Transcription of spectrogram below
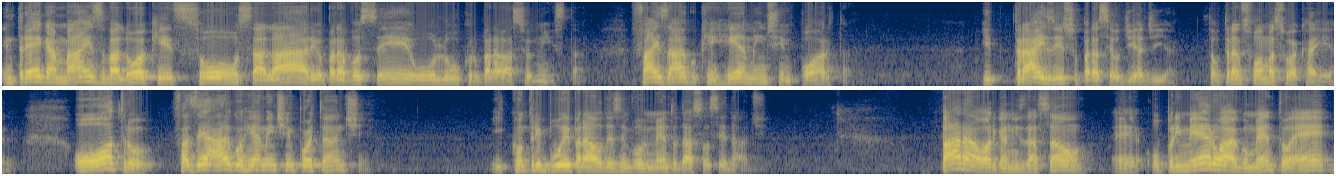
entrega mais valor que só o salário para você ou o lucro para o acionista. Faz algo que realmente importa e traz isso para seu dia a dia. Então, transforma a sua carreira. O outro, fazer algo realmente importante e contribui para o desenvolvimento da sociedade. Para a organização, é, o primeiro argumento é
